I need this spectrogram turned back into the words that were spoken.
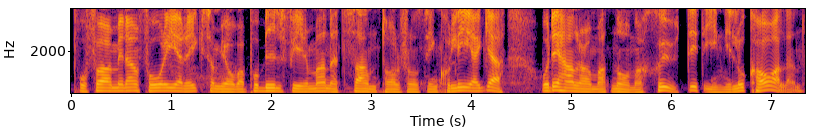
På förmiddagen får Erik som jobbar på bilfirman ett samtal från sin kollega och det handlar om att någon har skjutit in i lokalen.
